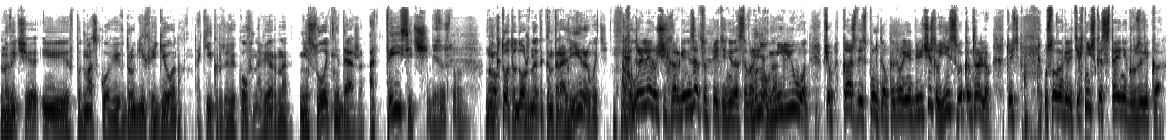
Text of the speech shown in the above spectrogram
Но ведь э, и в Подмосковье, и в других регионах таких грузовиков, наверное, не сотни даже, а тысячи. Безусловно. Но... И кто-то должен это контролировать. А контролирующих организаций, вот Петя не даст соврать, Много. миллион. Причем каждый из пунктов, которые я перечислил, есть свой контролер. То есть, условно говоря, техническое состояние грузовика.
